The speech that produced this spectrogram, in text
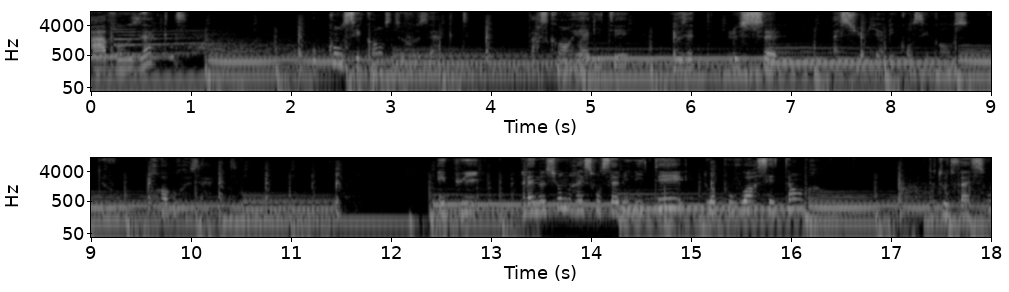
à vos actes, aux conséquences de vos actes. Parce qu'en réalité, vous êtes le seul à subir les conséquences de vos propres actes. Et puis, la notion de responsabilité doit pouvoir s'étendre. De toute façon,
